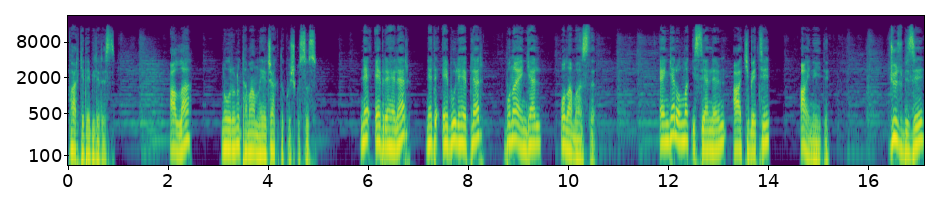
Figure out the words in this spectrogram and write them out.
fark edebiliriz. Allah nurunu tamamlayacaktı kuşkusuz. Ne Ebreheler ne de Ebu Leheb'ler buna engel olamazdı. Engel olmak isteyenlerin akibeti aynıydı. Cüz bizi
